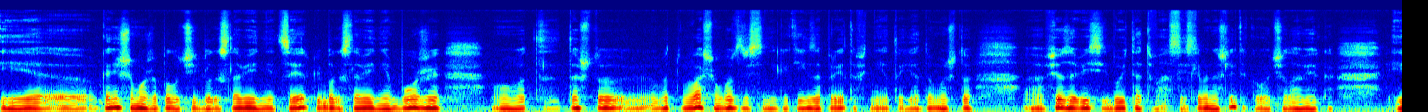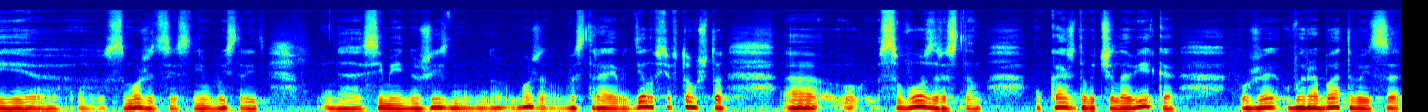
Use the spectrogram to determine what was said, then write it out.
и, э, конечно, можно получить благословение церкви, благословение Божие. Вот. Так что э, вот в вашем возрасте никаких запретов нет. Я думаю, что э, все зависеть будет от вас. Если вы нашли такого человека и сможете с ним выстроить семейную жизнь ну, можно выстраивать. Дело все в том, что э, с возрастом у каждого человека уже вырабатываются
